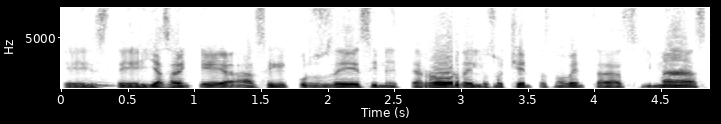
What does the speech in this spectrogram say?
Este, ya saben que hace cursos de cine de terror de los 80s, 90s y más,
